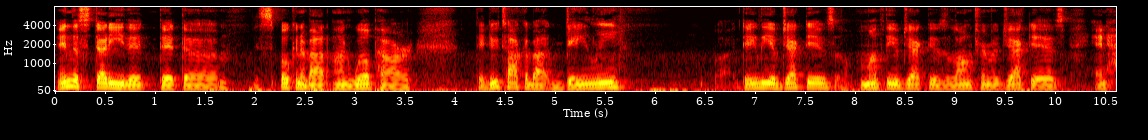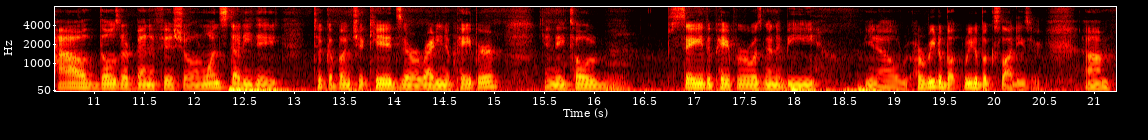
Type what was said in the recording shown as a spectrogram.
In the study that, that uh, is spoken about on willpower, they do talk about daily daily objectives, monthly objectives, long-term objectives, and how those are beneficial. In one study, they took a bunch of kids that were writing a paper, and they told, say the paper was going to be, you know, or read a book. Read a book's a lot easier. Um,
